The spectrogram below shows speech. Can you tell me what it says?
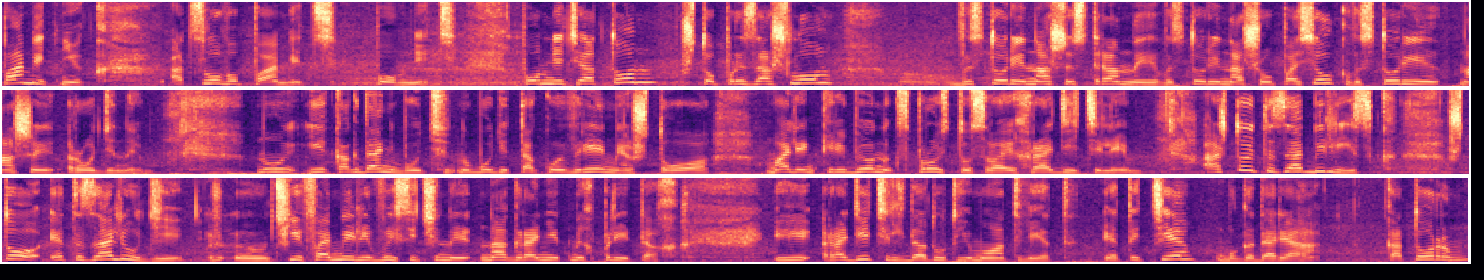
Памятник от слова «память», «помнить». Помнить о том, что произошло в истории нашей страны, в истории нашего поселка, в истории нашей Родины. Ну и когда-нибудь ну, будет такое время, что маленький ребенок спросит у своих родителей, а что это за обелиск? Что это за люди, э, чьи фамилии высечены на гранитных плитах? И родители дадут ему ответ. Это те, благодаря которым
